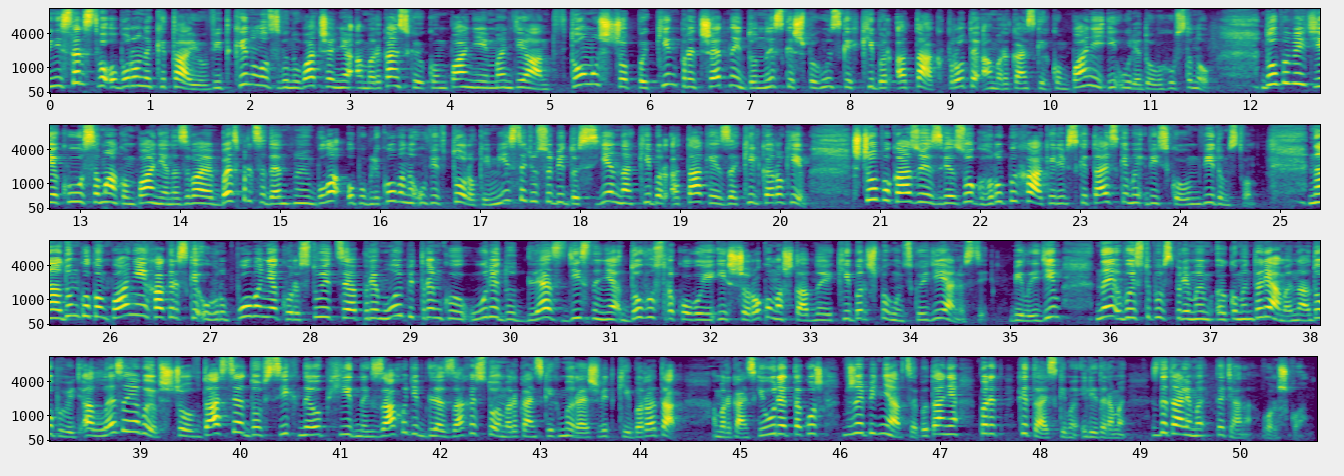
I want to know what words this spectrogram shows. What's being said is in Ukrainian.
Міністерство оборони Китаю відкинуло звинувачення американської компанії Мандіант в тому, що Пекін причетний до низки шпигунських кібератак проти американських компаній і урядових установ. Доповідь, яку сама компанія називає безпрецедентною, була опублікована у вівторок і містить у собі досьє на кібератаки за кілька років, що показує зв'язок групи хакерів з китайськими військовим відомством. На думку компанії, хакерське угруповання користується прямою підтримкою уряду для здійснення довгострокової і широкомасштабної кібершпигунської діяльності. Білий дім не виступив з прямим е, коментарями на доповідь, але заявив, що вдасться до всіх необхідних заходів для захисту американських мереж від кібератак. Американський уряд також вже підняв це питання перед китайськими лідерами. З деталями Тетяна Ворожко.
